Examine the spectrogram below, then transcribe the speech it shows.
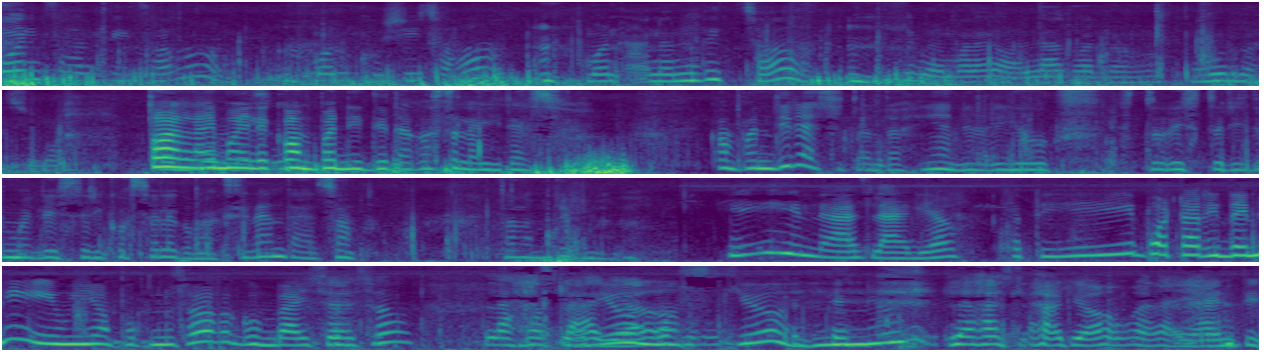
मन शान्ति छ मन खुसी छ मन आनन्दित छ। के भयो मलाई हल्ला गर्न मुडमा छु म? तँलाई मैले कम्पनी दिँदा कस्तो लागिरहेछ कम्पनी दिइरहेको छु त अन्त यहाँनिर यो यस्तो यस्तरी मैले यसरी कसैलाई घुमाएको छैन नि त आज। तँलाई मात्रै घुमाएको? ए लाज लाग्यो। कति बटारिँदैन नि यहाँ पुग्नु छ गुम्बा आइसकेको छ। लाज लाग्यो लाग्यो मस्क्यो लाज लाग्यो हौ मलाई आन्टी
